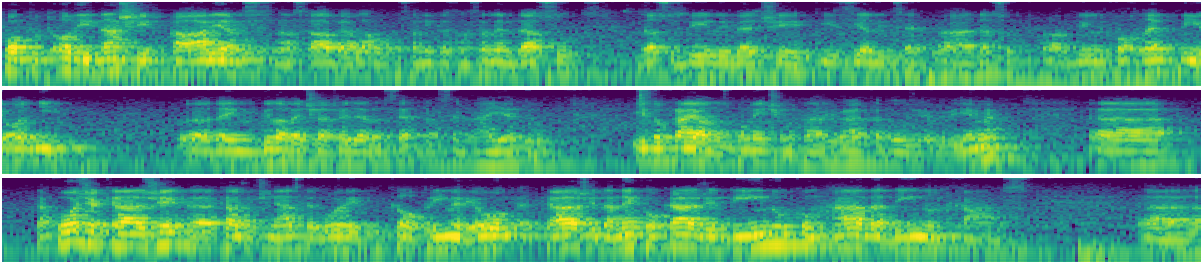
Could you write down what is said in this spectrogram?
poput ovih naših karija, misli na sahabe, Allahu poslanika sallallahu da su, da su bili veći izjelice, da su bili pohlepniji od njih, da im bila veća želja da se, da se najedu. I do kraja, ono, spomenut ćemo taj vrata duže vrijeme. uh, također kaže, e, kaže učinjac kad govori kao primjer ovog, kaže da neko kaže dinukum hada dinun hams. Uh, e,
